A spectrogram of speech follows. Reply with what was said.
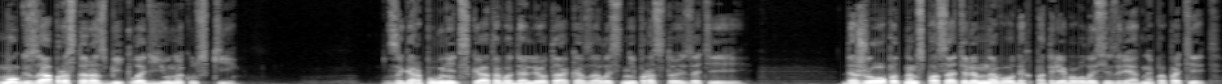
мог запросто разбить ладью на куски. Загарпунить ската водолета оказалось непростой затеей. Даже опытным спасателям на водах потребовалось изрядно попотеть.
